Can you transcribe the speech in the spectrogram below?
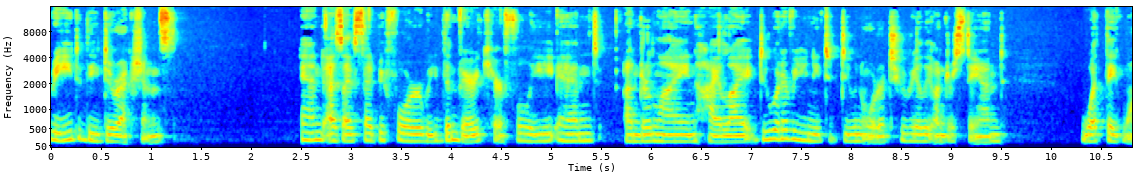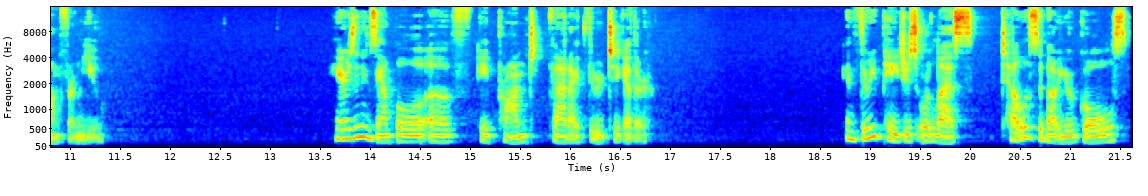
read the directions. And as I've said before, read them very carefully and underline, highlight, do whatever you need to do in order to really understand what they want from you. Here's an example of a prompt that I threw together. In 3 pages or less, tell us about your goals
